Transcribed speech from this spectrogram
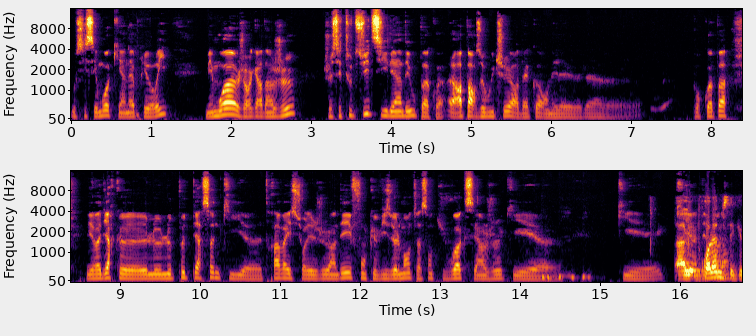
ou si c'est moi qui ai un a priori, mais moi je regarde un jeu, je sais tout de suite s'il est indé ou pas quoi. Alors à part The Witcher, d'accord, on est là, là, euh, pourquoi pas. Mais on va dire que le, le peu de personnes qui euh, travaillent sur les jeux indés font que visuellement de toute façon tu vois que c'est un jeu qui est euh, qui est. qui Ah, est le problème, c'est que,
